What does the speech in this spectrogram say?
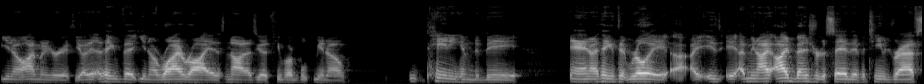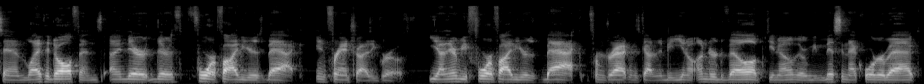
you know, I'm gonna agree with you. I, I think that you know, Rai Rai is not as good as people are, you know, painting him to be. And I think that really, uh, I, I mean, I, would venture to say that if a team drafts him, like the Dolphins, I mean, they're they're four or five years back in franchise growth. You know, they're gonna be four or five years back from drafting. It's got to be you know underdeveloped. You know, they're gonna be missing that quarterback,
